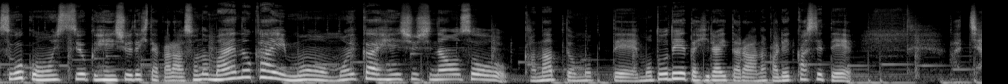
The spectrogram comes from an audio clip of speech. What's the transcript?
すごく音質よく編集できたからその前の回ももう一回編集し直そうかなって思って元データ開いたらなんか劣化しててあちゃ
